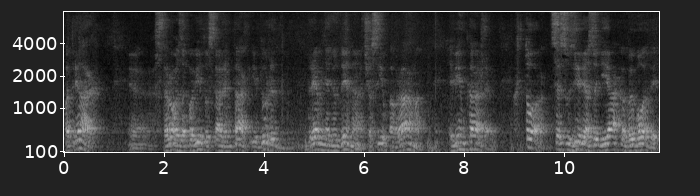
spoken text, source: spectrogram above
патріарх е, старого заповіту, скажімо так, і дуже древня людина часів Авраама. І він каже, хто це сузір'я зодіака виводить,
